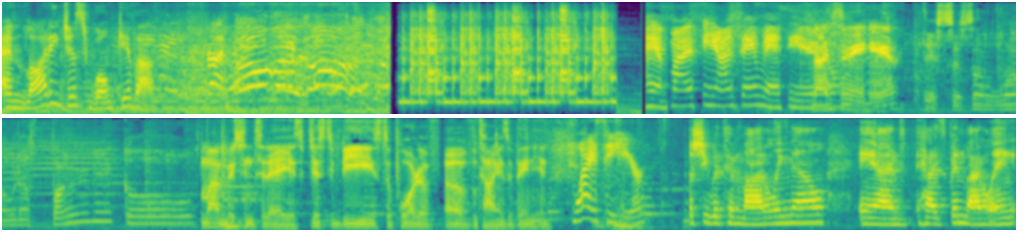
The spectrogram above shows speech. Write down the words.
And Lottie just won't give up. Run. Oh my god! I have my fiance Matthew. Nice to meet you. This is a load of barnacles. My mission today is just to be supportive of Tanya's opinion. Why is he here? She with him modeling now and has been modeling.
